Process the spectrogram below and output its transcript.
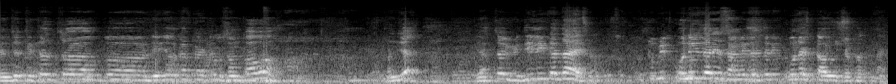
त्यांचं तिथंच डिझेल का पेट्रोल संपावं. म्हणजे याचं विधिलिखत आहे. तुम्ही कोणी जरी सांगितलं तरी कोणच टाळू शकत नाही.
